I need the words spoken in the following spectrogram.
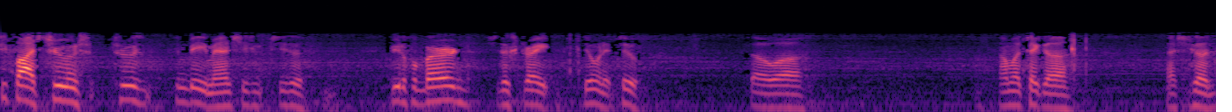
she flies true and true as can be, man. She's she's a beautiful bird. She looks great doing it too. So uh, I'm gonna take a. Actually, gonna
